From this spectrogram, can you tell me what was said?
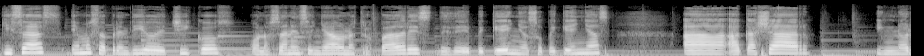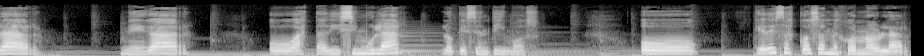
Quizás hemos aprendido de chicos o nos han enseñado nuestros padres desde pequeños o pequeñas a, a callar, ignorar, negar o hasta disimular lo que sentimos. O que de esas cosas mejor no hablar.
